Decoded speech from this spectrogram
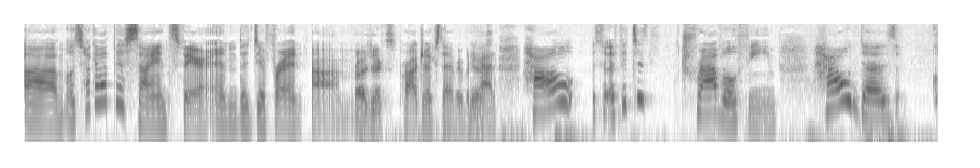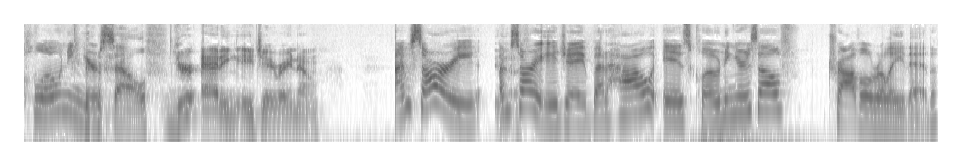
um, let's talk about the science fair and the different um Projects? projects that everybody Yes. had. How so if it's a travel theme, how does cloning yourself You're adding AJ right now. I'm sorry. I'm sorry, AJ, but how is cloning yourself travel related?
